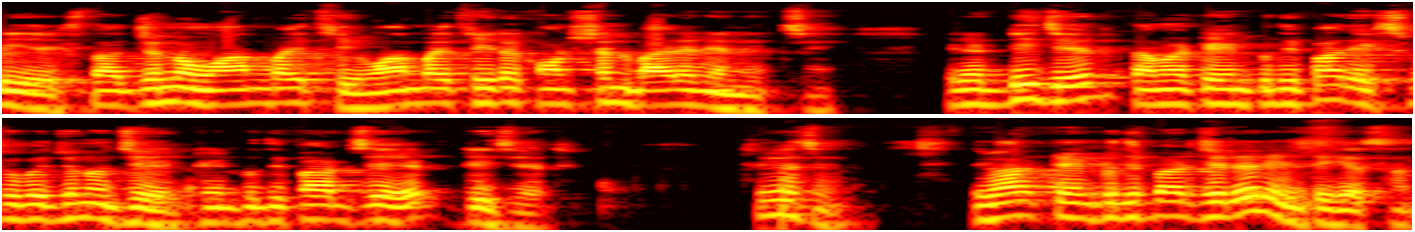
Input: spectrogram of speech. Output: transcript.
ডিএক্স তার জন্য one by three one by থ্রিটা কনস্ট্যান্ট বাইরে নিয়ে নিচ্ছি। এটা ডিজেড তার মানে ten to the power x কিউবের জন্য z ten to the power z dz ঠিক আছে? এবার ten to the power z এর integration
